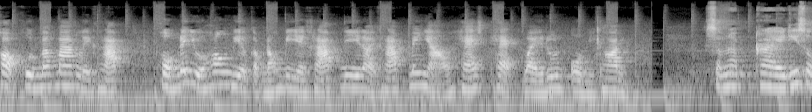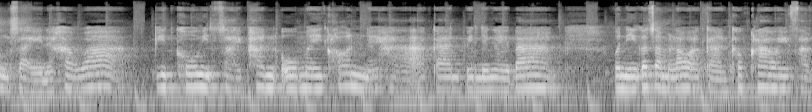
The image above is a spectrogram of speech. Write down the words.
ขอบคุณมากๆเลยครับ ผมได้อยู่ห้องเดียวกับน้องเบียครับ ดีหน่อยครับ ไม่เหงาแฮชแท็กวัยรุ่นโอมิครอนสำหรับใครที่สงสัยนะคะว่าติดโควิดสายพันธุ์โอไมครอนนะคะอาการเป็นยังไงบ้าง วันนี้ก็จะมาเล่าอาการคร่าวๆให้ฟัง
